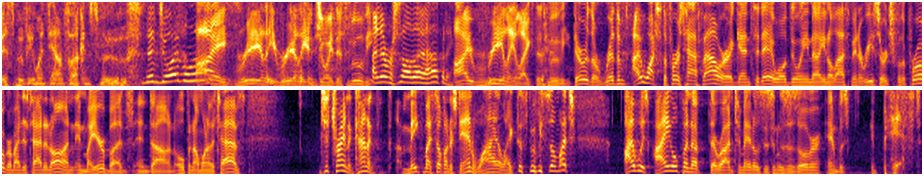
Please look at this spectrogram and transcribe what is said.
this movie went down fucking smooth. It's enjoyable movie. I really, really enjoyed this movie. I never saw that happening. I really liked this movie. There was a rhythm. I watched the first half hour again today while doing uh, you know last minute research for the program. I just had it on in my earbuds and uh, open on one of the tabs, just trying to kind of make myself understand why I like this movie so much. I was I opened up the Rotten Tomatoes as soon as it was over and was pissed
